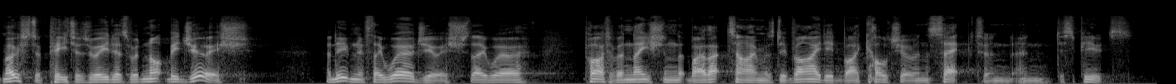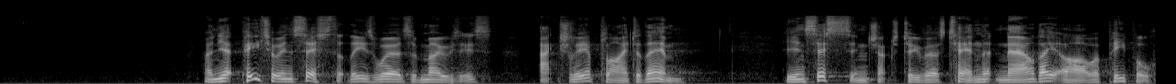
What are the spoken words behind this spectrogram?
Most of Peter's readers would not be Jewish. And even if they were Jewish, they were part of a nation that by that time was divided by culture and sect and, and disputes. And yet, Peter insists that these words of Moses actually apply to them. He insists in chapter 2, verse 10, that now they are a people.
